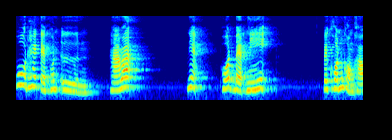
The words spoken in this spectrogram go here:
พูดให้แต่คนอื่น หาว่า เนี่ย โพสต์แบบนี้ ไปค้นของเขา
